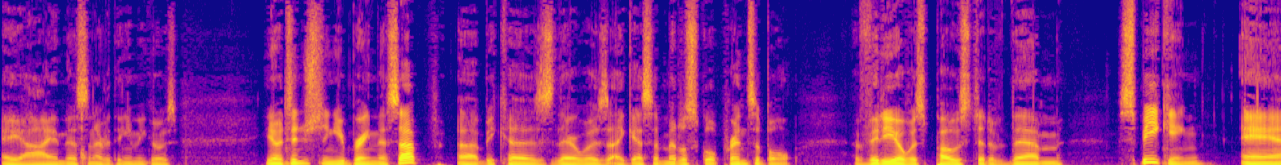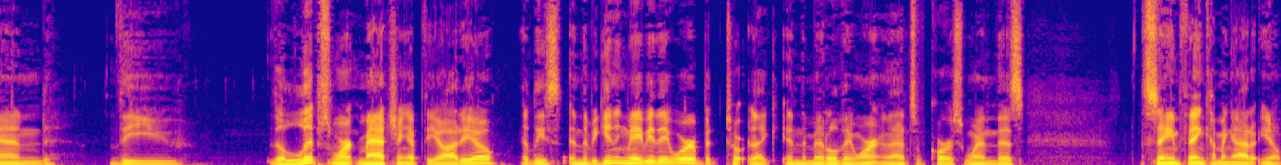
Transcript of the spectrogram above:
AI and this and everything, and he goes, you know, it's interesting you bring this up uh, because there was, I guess, a middle school principal. A video was posted of them speaking, and the the lips weren't matching up the audio. At least in the beginning, maybe they were, but to, like in the middle, they weren't. And that's of course when this same thing coming out of you know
